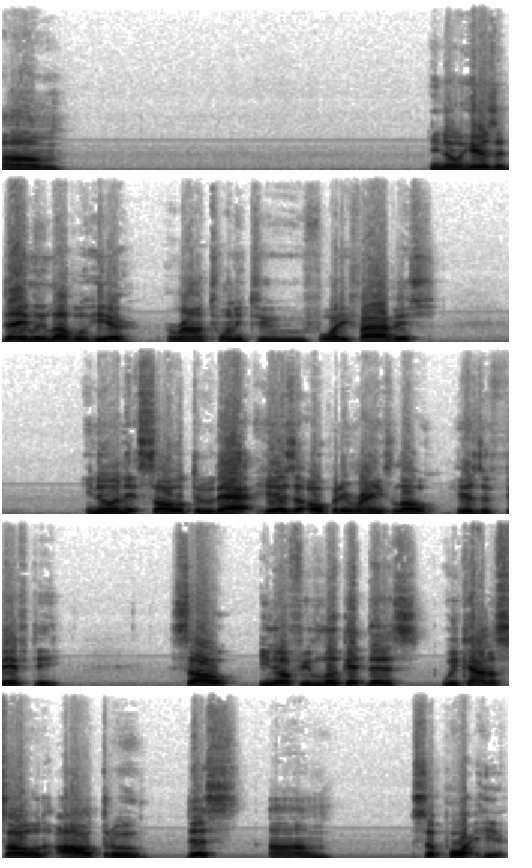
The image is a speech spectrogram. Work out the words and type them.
Um, you know, here's a daily level here around 2245-ish. You know, and it sold through that. Here's the opening range low. Here's a 50. So, you know, if you look at this, we kind of sold all through this um, support here.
